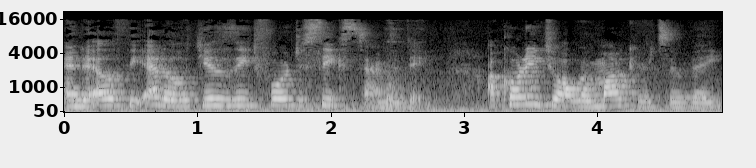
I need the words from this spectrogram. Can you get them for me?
and a healthy adult uses it 4 to 6 times a day. According to our market survey,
